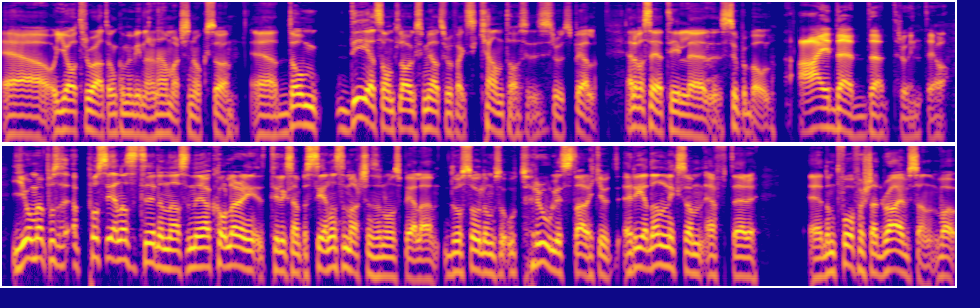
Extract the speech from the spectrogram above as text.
Eh, och jag tror att de kommer vinna den här matchen också. Eh, de, det är ett sånt lag som jag tror faktiskt kan ta sig till slutspel. Eller vad säger jag, till eh, Super Bowl? Nej, det, det tror inte jag. Jo, men på, på senaste tiden, alltså, när jag kollar till exempel senaste matchen som de spelade, då såg de så otroligt starka ut. Redan liksom efter Eh, de två första drivesen var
